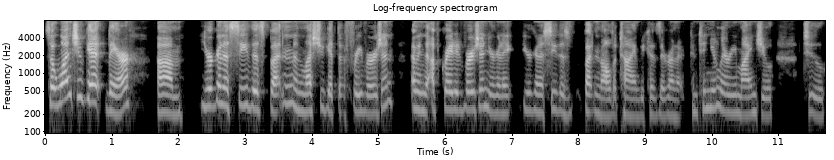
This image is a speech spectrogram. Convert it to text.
So once you get there, um, you're going to see this button unless you get the free version. I mean, the upgraded version, you're going to, you're going to see this button all the time because they're going to continually remind you to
